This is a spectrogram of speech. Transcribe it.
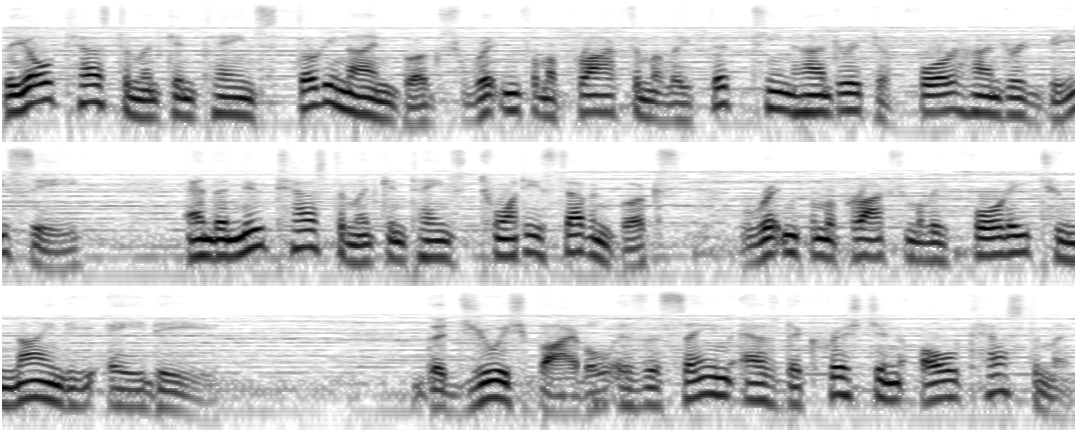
The Old Testament contains 39 books written from approximately 1500 to 400 BC, and the New Testament contains 27 books written from approximately 40 to 90 AD. The Jewish Bible is the same as the Christian Old Testament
